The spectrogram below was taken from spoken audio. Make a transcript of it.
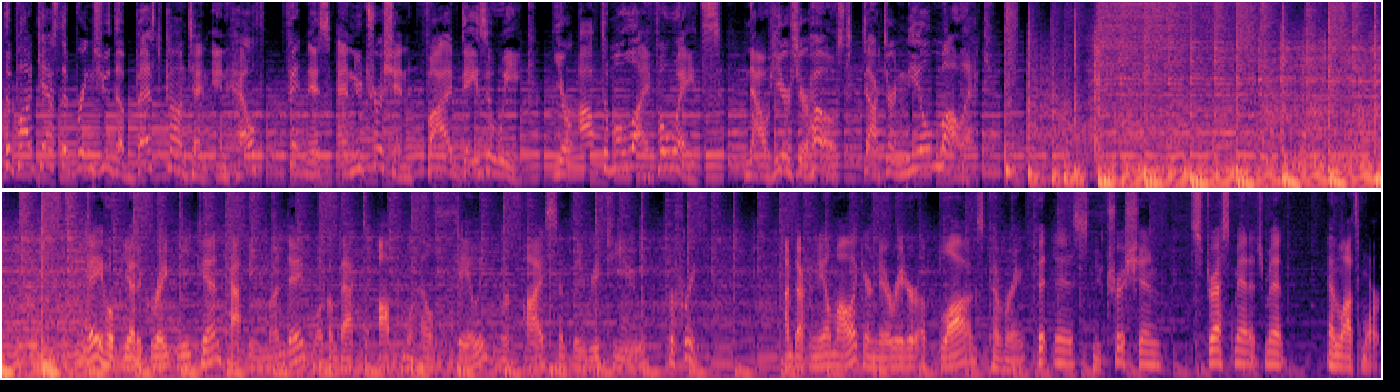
the podcast that brings you the best content in health, fitness, and nutrition five days a week. Your optimal life awaits. Now, here's your host, Dr. Neal Malik. Hey, hope you had a great weekend. Happy Monday. Welcome back to Optimal Health Daily, where I simply read to you for free. I'm Dr. Neal Malik, your narrator of blogs covering fitness, nutrition, stress management, and lots more.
